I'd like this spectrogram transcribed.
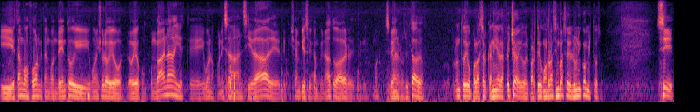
y están conformes, están contentos y bueno, yo lo veo, lo veo con, con ganas y, este, y bueno, con esa ansiedad de, que ya empiece el campeonato, a ver bueno, que se vean los resultados. Pronto, digo, por la cercanía de la fecha, digo, el partido con Racing va a ser el único amistoso. Sí,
